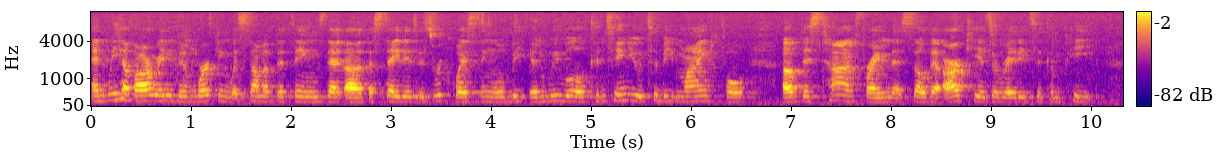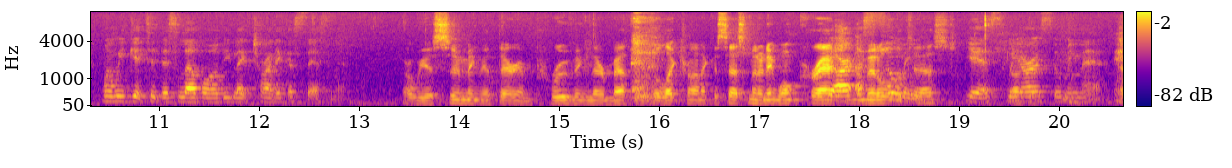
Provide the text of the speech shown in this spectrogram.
And we have already been working with some of the things that uh, the state is, is requesting will be, and we will continue to be mindful of this time frame that so that our kids are ready to compete when we get to this level of electronic assessment. Are we assuming that they're improving their method of electronic assessment and it won't crash in the middle of the assuming- test? Yes, we are assuming that. I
